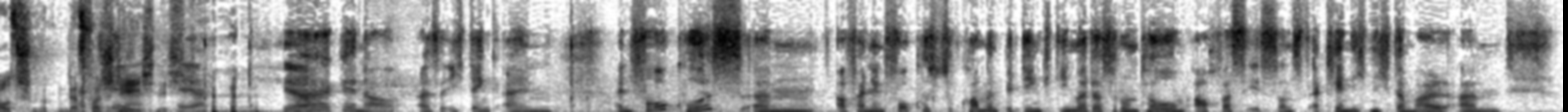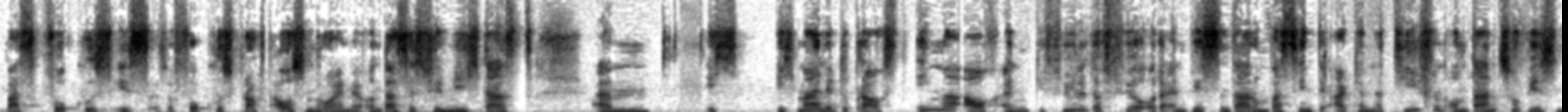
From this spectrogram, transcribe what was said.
ausschmücken. Das Erklären. verstehe ich nicht. Ja, ja genau. Also ich denke, ein, ein Fokus, ähm, auf einen Fokus zu kommen, bedingt immer, dass rundherum auch was ist. Sonst erkenne ich nicht einmal, ähm, was Fokus ist. Also Fokus braucht Außenräume. Und das ist für mich das, ähm, ich, ich meine, du brauchst immer auch ein Gefühl dafür oder ein Wissen darum, was sind die Alternativen, um dann zu wissen,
